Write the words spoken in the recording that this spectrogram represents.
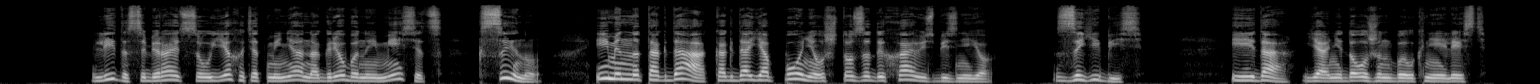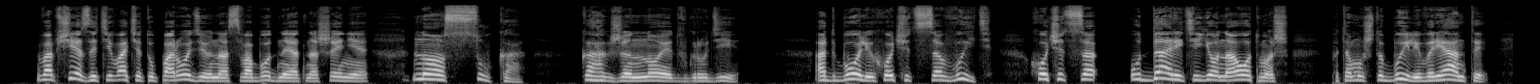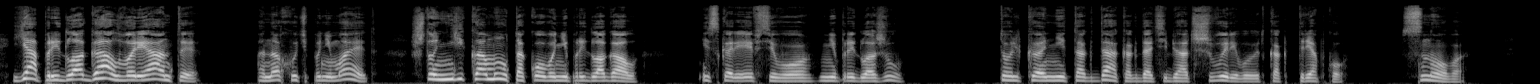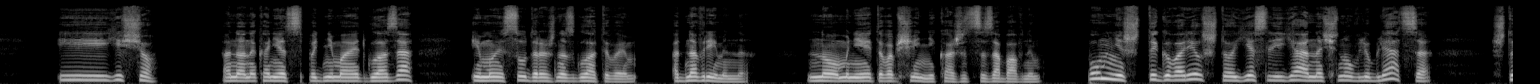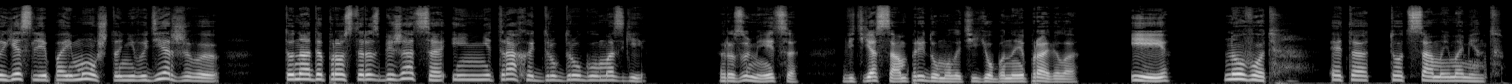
Лида собирается уехать от меня на грёбаный месяц к сыну, именно тогда, когда я понял, что задыхаюсь без нее. Заебись. И да, я не должен был к ней лезть. Вообще затевать эту пародию на свободные отношения. Но, сука, как же ноет в груди. От боли хочется выть, хочется ударить ее наотмашь, потому что были варианты. Я предлагал варианты. Она хоть понимает, что никому такого не предлагал. И, скорее всего, не предложу. Только не тогда, когда тебя отшвыривают, как тряпку. Снова. И еще. Она, наконец, поднимает глаза, и мы судорожно сглатываем. Одновременно. Но мне это вообще не кажется забавным. Помнишь, ты говорил, что если я начну влюбляться, что если пойму, что не выдерживаю, то надо просто разбежаться и не трахать друг другу мозги? Разумеется, ведь я сам придумал эти ёбаные правила. И... Ну вот, это тот самый момент.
